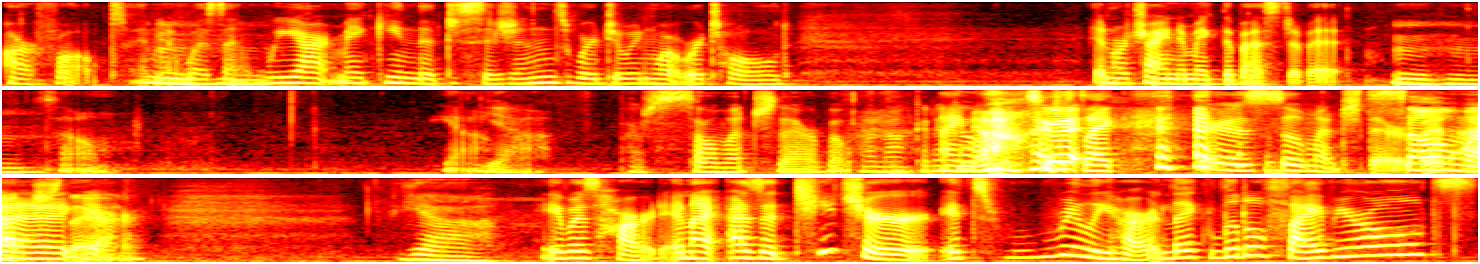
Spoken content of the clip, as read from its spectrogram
our fault. And it wasn't. Mm-hmm. We aren't making the decisions. We're doing what we're told, and we're trying to make the best of it. Mm-hmm. So, yeah. Yeah. There's so much there, but we're not going to I know. I into was it. like, there is so much there. so but uh, much I- yeah. there. Yeah. It was hard. And I, as a teacher, it's really hard. Like little five year olds,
